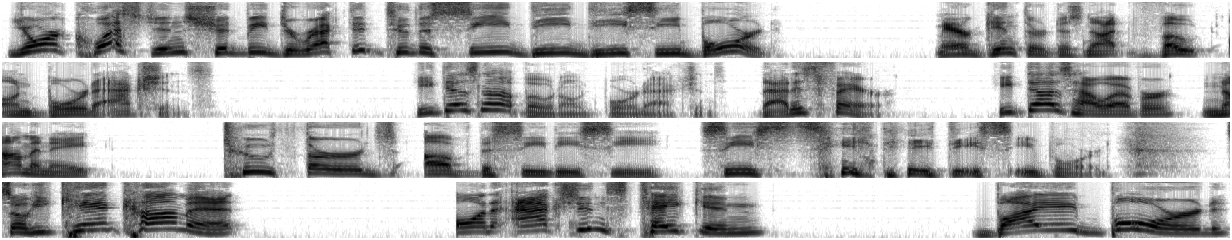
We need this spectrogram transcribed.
Your questions should be directed to the CDDC board. Mayor Ginther does not vote on board actions. He does not vote on board actions. That is fair. He does, however, nominate two thirds of the CDC, CDDC board. So he can't comment on actions taken by a board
